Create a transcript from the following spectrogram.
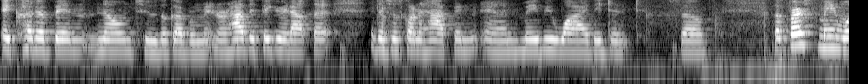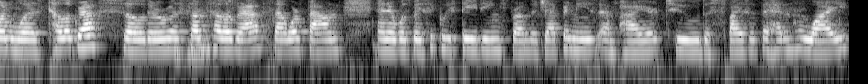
it could have been known to the government or how they figured out that this was going to happen and maybe why they didn't. So, the first main one was telegraphs. So there was some telegraphs that were found, and it was basically stating from the Japanese Empire to the spies that they had in Hawaii,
